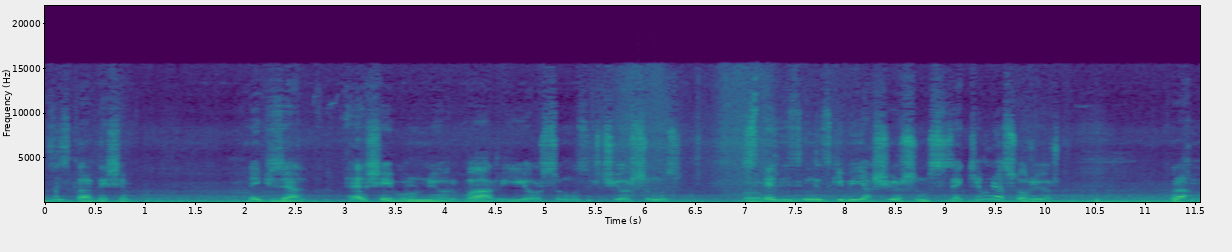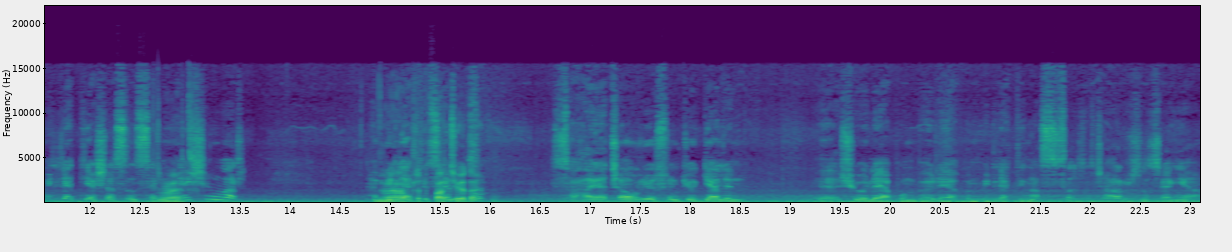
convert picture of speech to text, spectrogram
Aziz kardeşim. Ne güzel. Her şey bulunuyor. Var. Yiyorsunuz, içiyorsunuz. İstediğiniz gibi yaşıyorsunuz size. Kim ne soruyor? Bırak millet yaşasın. Senin Evet. ne işin var? Ha, batıyor da. Sahaya çağırıyorsun ki gelin e, şöyle yapın böyle yapın milleti nasıl çağırırsın sen ya?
